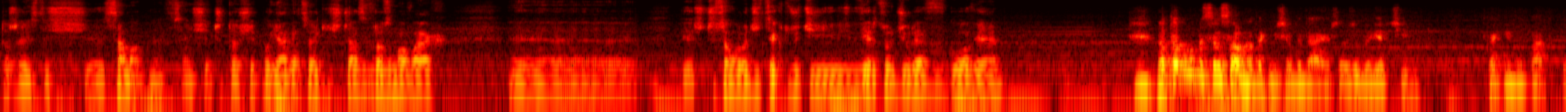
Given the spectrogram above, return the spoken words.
to, że jesteś y, samotny? W sensie, czy to się pojawia co jakiś czas w rozmowach? Y, wiesz, czy są rodzice, którzy ci wiercą dziurę w głowie? No to byłoby sensowne, tak mi się wydaje, że, żeby wiercili w takim wypadku.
